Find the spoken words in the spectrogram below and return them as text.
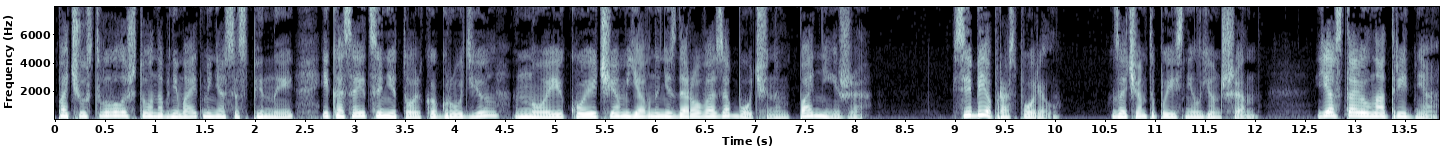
почувствовала, что он обнимает меня со спины и касается не только грудью, но и кое-чем явно нездорово озабоченным, пониже. Себе проспорил. — зачем-то пояснил Юншен. «Я ставил на три дня.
